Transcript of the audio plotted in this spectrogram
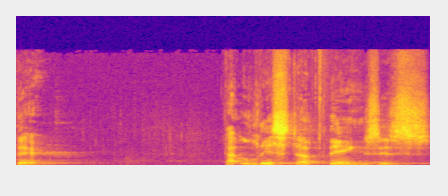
there. That list of things is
